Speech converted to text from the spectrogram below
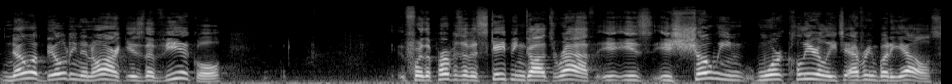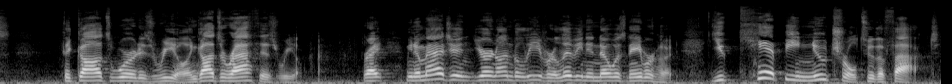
Noah building an ark is the vehicle for the purpose of escaping God's wrath is, is showing more clearly to everybody else that God's word is real and God's wrath is real. Right? I mean, imagine you're an unbeliever living in Noah's neighborhood. You can't be neutral to the fact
